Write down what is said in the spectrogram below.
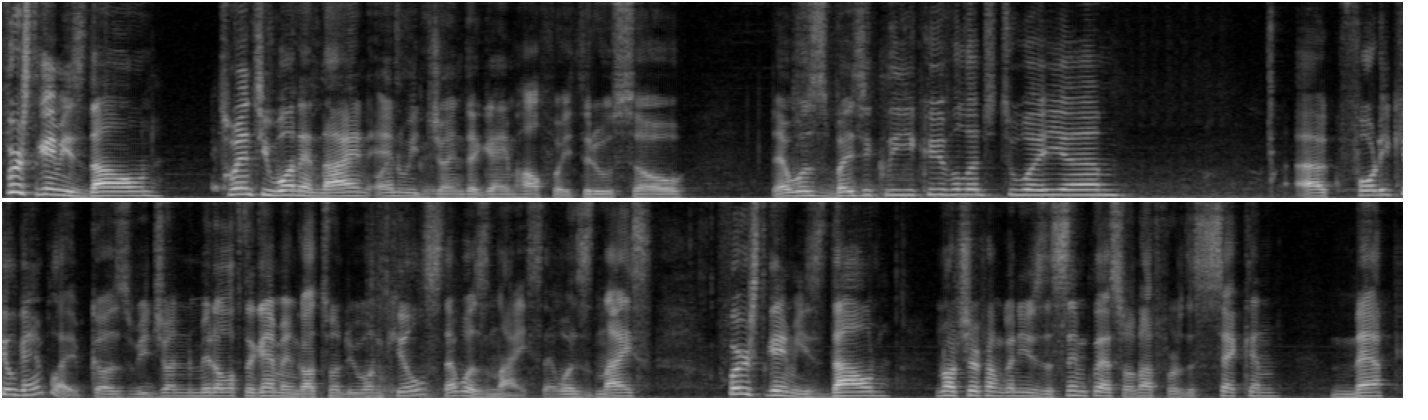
first game is down, 21 and 9 and we joined the game halfway through so that was basically equivalent to a, um, a 40 kill gameplay because we joined the middle of the game and got 21 kills, that was nice, that was nice. First game is down, not sure if I'm gonna use the same class or not for the second map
